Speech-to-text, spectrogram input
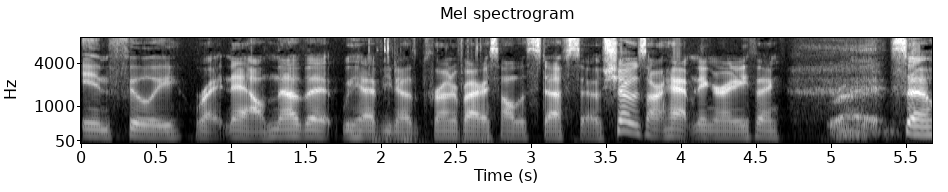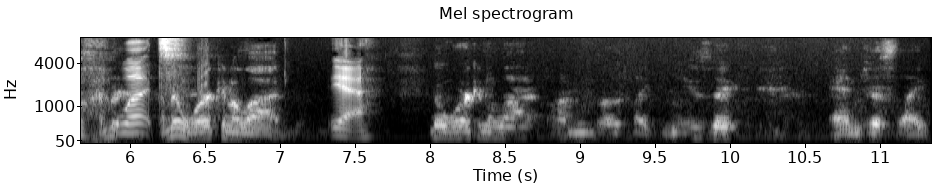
in Philly right now? Now that we have, you know, the coronavirus and all this stuff, so shows aren't happening or anything. Right. So I've been, what? I've been working a lot. yeah. Been working a lot on both like music and just like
